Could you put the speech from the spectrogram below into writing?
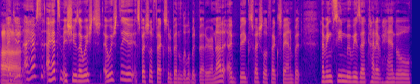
Uh, did. I have. Some, I had some issues. I wished. I wish the special effects would have been a little bit better. I'm not a, a big special effects fan, but having seen movies that kind of handle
